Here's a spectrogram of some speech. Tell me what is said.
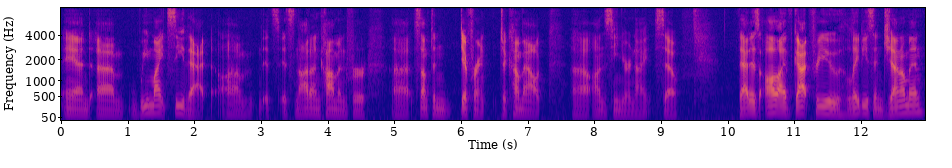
and um, we might see that. Um, it's it's not uncommon for uh, something different to come out uh, on senior night. So that is all I've got for you, ladies and gentlemen.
